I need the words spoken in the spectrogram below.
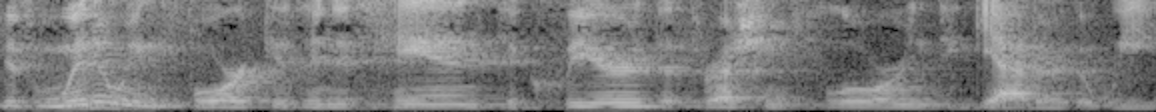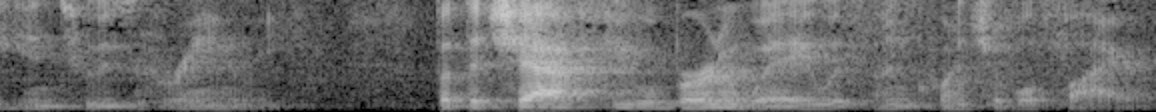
His winnowing fork is in his hand to clear the threshing floor and to gather the wheat into his granary. But the chaff he will burn away with unquenchable fire.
